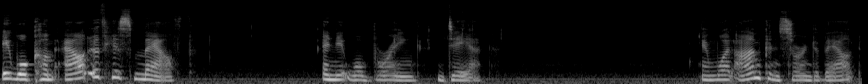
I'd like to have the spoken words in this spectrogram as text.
It will come out of His mouth and it will bring death. And what I'm concerned about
